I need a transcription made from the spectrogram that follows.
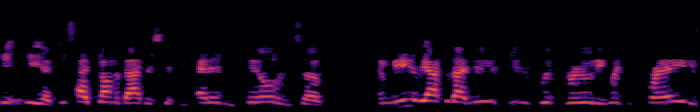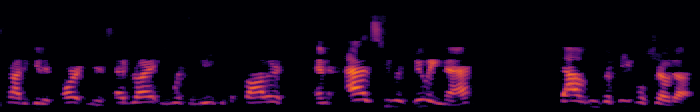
he, he had just had John the Baptist get beheaded and killed, and so immediately after that news, Jesus withdrew and he went to pray and he tried to get his heart and his head right. And he went to meet with the Father, and as he was doing that, thousands of people showed up.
